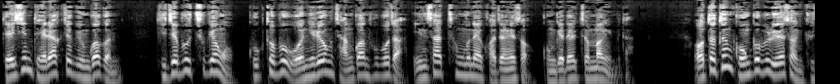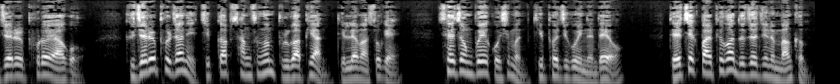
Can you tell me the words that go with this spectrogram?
대신 대략적 윤곽은 기재부 추경호 국토부 원희룡 장관 후보자 인사청문회 과정에서 공개될 전망입니다. 어떻든 공급을 위해선 규제를 풀어야 하고 규제를 풀자니 집값 상승은 불가피한 딜레마 속에 새 정부의 고심은 깊어지고 있는데요. 대책 발표가 늦어지는 만큼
